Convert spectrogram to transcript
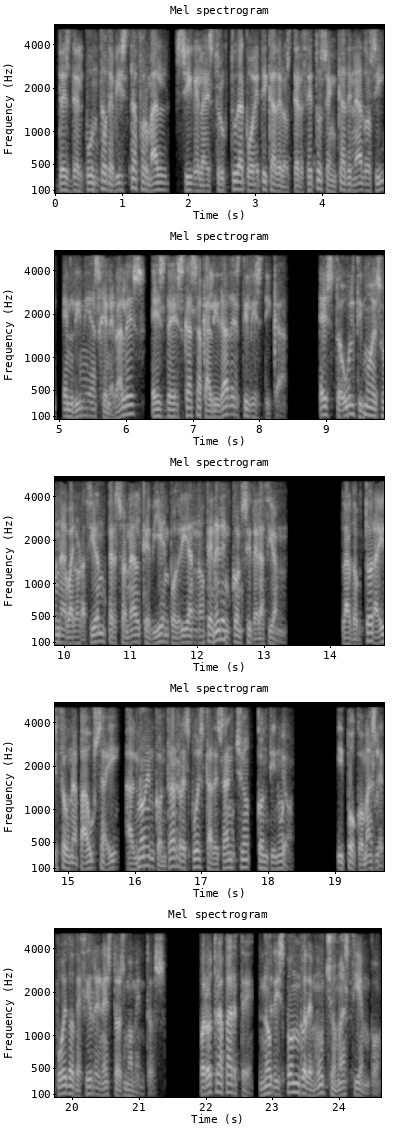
Desde el punto de vista formal, sigue la estructura poética de los tercetos encadenados y, en líneas generales, es de escasa calidad estilística. Esto último es una valoración personal que bien podrían no tener en consideración. La doctora hizo una pausa y, al no encontrar respuesta de Sancho, continuó. Y poco más le puedo decir en estos momentos. Por otra parte, no dispongo de mucho más tiempo.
